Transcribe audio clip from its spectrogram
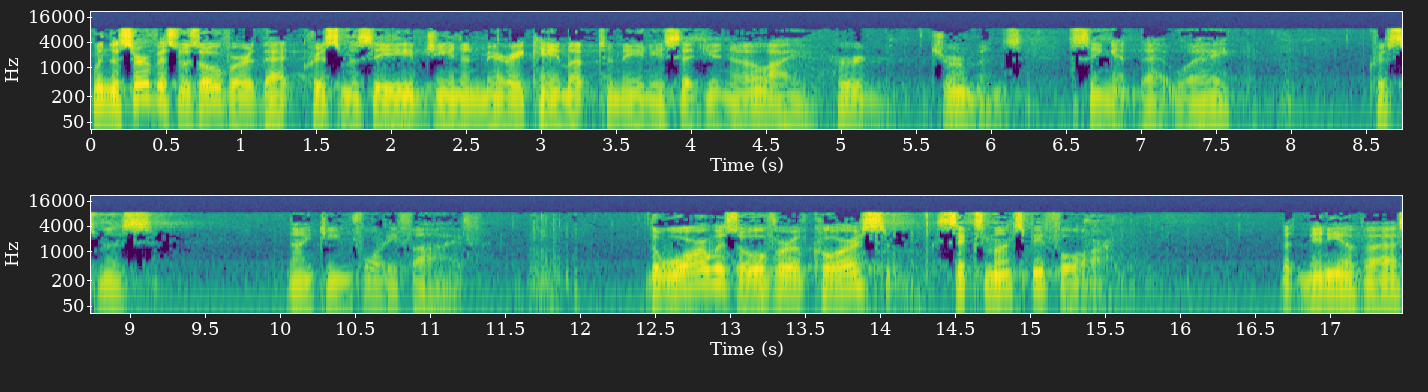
When the service was over that Christmas Eve, Gene and Mary came up to me and he said, You know, I heard Germans sing it that way. Christmas, 1945. The war was over, of course, six months before. But many of us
